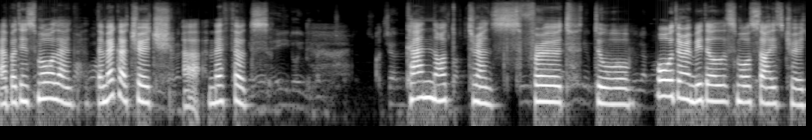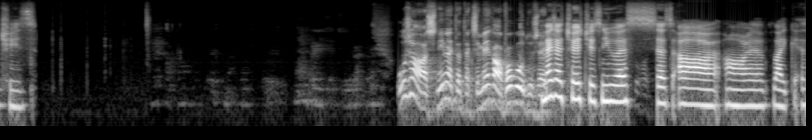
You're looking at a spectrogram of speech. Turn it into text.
uh, but in small and the mega church uh, methods ei toimi paljudes kohtades. cannot transferred to ordinary middle small sized churches. USA-s nimetatakse megakoguduseks Mega churches in US are are like uh,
